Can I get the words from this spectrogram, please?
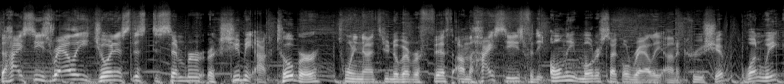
The High Seas Rally, join us this December, excuse me, October 29th through November 5th on the High Seas for the only motorcycle rally on a cruise ship. One week,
